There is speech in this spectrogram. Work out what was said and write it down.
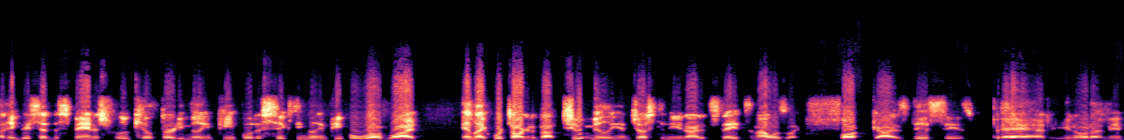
I think they said the Spanish flu killed 30 million people to 60 million people worldwide. And like we're talking about 2 million just in the United States. And I was like, fuck, guys, this is bad. You know what I mean?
